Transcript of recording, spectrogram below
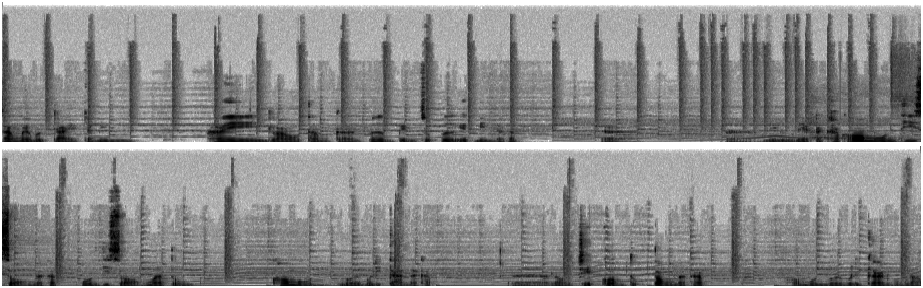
สร้างใบเบิกจ่ายจะไม่มีให้เราทำการเพิ่มเป็นซูเปอร์เอ็ดมินนะครับเมนูแรกนะครับ ข้อมูลที่ 2 นะครับ ข้อมูลที่ 2 มาตรง ข้อมูลหน่วยบริการนะครับอาเราเช็คความถูกต้องนะครับ ข้อมูลหน่วยบริการของเรา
